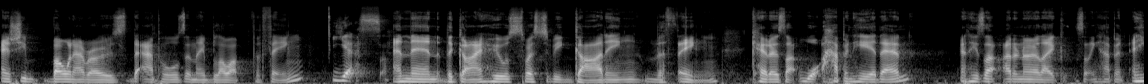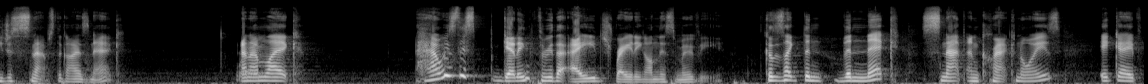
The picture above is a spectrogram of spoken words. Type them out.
and she bow and arrows the apples and they blow up the thing. Yes. And then the guy who was supposed to be guarding the thing, Cato's like, "What happened here then?" And he's like, "I don't know, like something happened." And he just snaps the guy's neck. And I'm like, "How is this getting through the age rating on this movie?" Because it's like the the neck snap and crack noise. It gave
